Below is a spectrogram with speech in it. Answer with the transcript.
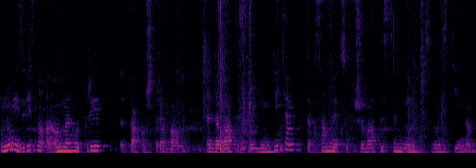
Ну і звісно, омегу-3 також треба давати своїм дітям, так само як споживати самим самостійно.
